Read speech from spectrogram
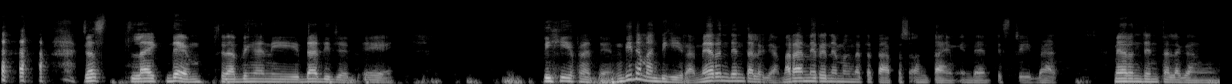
Just like them, sinabi nga ni Daddy Jed, eh, bihira din. Hindi naman bihira. Meron din talaga. Marami rin namang natatapos on time in dentistry, but meron din talagang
